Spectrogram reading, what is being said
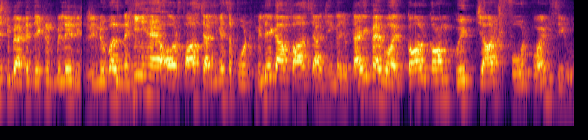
की बैटरी देखने को मिले रिन्यूएबल नहीं है और फास्ट चार्जिंग का सपोर्ट मिलेगा। फास्ट चार्जिंग का जो टाइप है, वो है कॉल कॉम क्विक चार्ज 4.0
